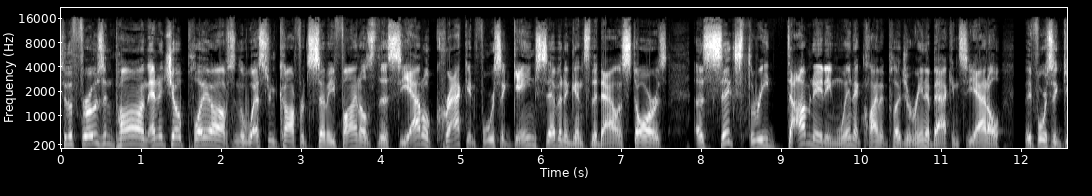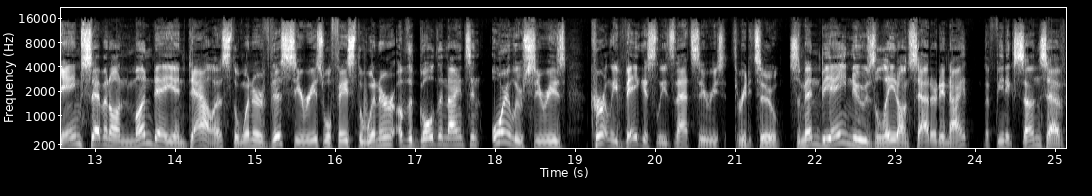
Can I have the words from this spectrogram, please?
To the frozen pond, NHL playoffs in the Western Conference semifinals, the Seattle Kraken force a Game 7 against the Dallas Stars, a 6 3 dominating win at Climate Pledge Arena back in Seattle. They force a Game 7 on Monday in Dallas. The winner of this series will face the winner of the Golden Knights and Oilers series Currently, Vegas leads that series 3 to 2. Some NBA news late on Saturday night. The Phoenix Suns have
